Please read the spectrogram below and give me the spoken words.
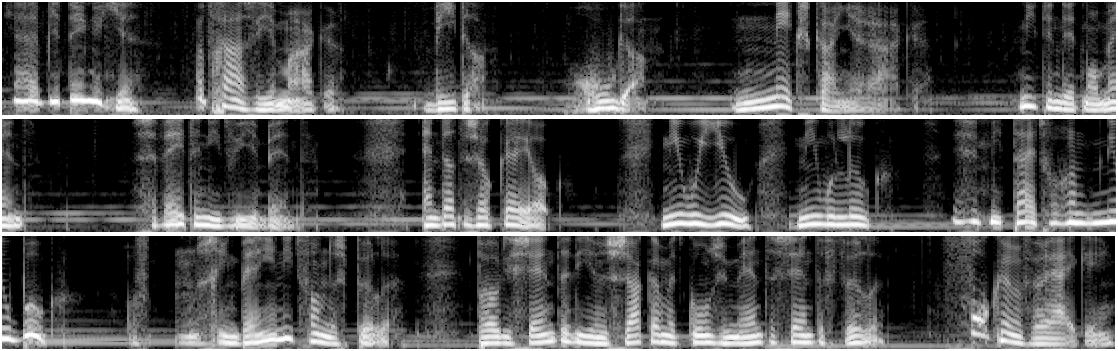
Jij hebt je dingetje. Wat gaan ze hier maken? Wie dan? Hoe dan? Niks kan je raken. Niet in dit moment. Ze weten niet wie je bent. En dat is oké ook. Nieuwe you, nieuwe look. Is het niet tijd voor een nieuw boek? Of misschien ben je niet van de spullen. Producenten die hun zakken met consumentencenten vullen. Fok hun verrijking.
